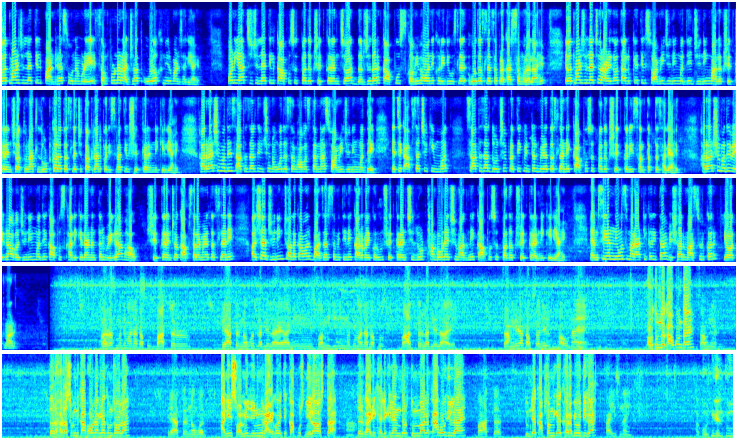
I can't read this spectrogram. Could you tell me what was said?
यवतमाळ जिल्ह्यातील पांढऱ्या सोन्यामुळे संपूर्ण राज्यात ओळख निर्माण झाली आहे. पण याच जिल्ह्यातील कापूस उत्पादक शेतकऱ्यांच्या दर्जेदार कापूस कमी भावाने खरेदी होत असल्याचा प्रकार समोर आला आहे. यवतमाळ जिल्ह्याच्या राळेगाव तालुक्यातील स्वामी जिनिंगमध्ये जिनिंग मालक शेतकऱ्यांच्या अतोनात लूट करत असल्याची तक्रार परिसरातील शेतकऱ्यांनी केली आहे. हराशीमध्ये सात हजार तीनशे नव्वद असा भाव असताना स्वामी जिनिंगमध्ये याचे कापसाची किंमत सात हजार दोनशे प्रति क्विंटल मिळत असल्याने कापूस उत्पादक शेतकरी संतप्त झाले आहेत. हराशीमध्ये वेगळा व जिनिंगमध्ये कापूस खाली केल्यानंतर वेगळा भाव शेतकऱ्यांच्या कापसाला मिळत असल्याने अशा जिनिंग चालकावर बाजार समितीने कारवाई करून शेतकऱ्यांची लूट थांबवण्याची मागणी कापूस उत्पादक शेतकऱ्यांनी केली आहे. एमसीएन न्यूज मराठीकरिता विशाल मासूरकर यवतमाळ. हर्रासमध्ये माझा कापूस बहात्तर त्र्याहत्तर नव्वद लागलेला आहे आणि स्वामी जिनिंगमध्ये माझा कापूस बहात्तर लागलेला आहे. चांगल्या कापसाले भाव नाही आहे. भाऊ तुमचं गाव कोणतं आहे? सावनेर. तर हरासमध्ये का भाव लागला तुमचावाला त्र्याहत्तर नव्वद. आणि स्वामीजींनी राळेगाव येथे कापूस नेला असता हां. तर गाडी खाली केल्यानंतर तुम्हाला का भाव दिला आहे? बहात्तर. तुमच्या कापसामध्ये काही खराबी होती का? काहीच नाही. बोलून गेल तू.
